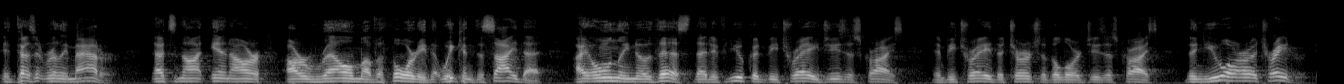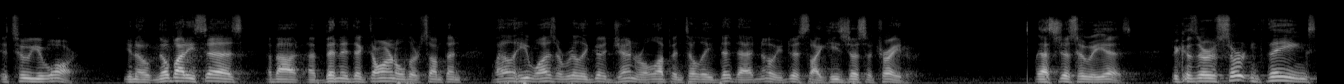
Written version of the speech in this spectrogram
It doesn't really matter. That's not in our, our realm of authority that we can decide that. I only know this that if you could betray Jesus Christ and betray the church of the Lord Jesus Christ, then you are a traitor. It's who you are. You know, nobody says about uh, Benedict Arnold or something, well, he was a really good general up until he did that. No, you're just like, he's just a traitor. That's just who he is. Because there are certain things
